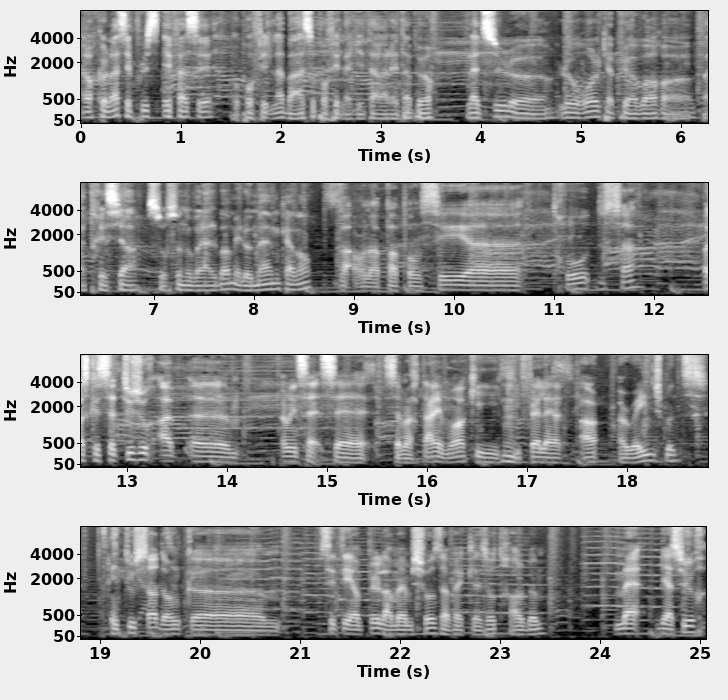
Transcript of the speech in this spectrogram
Alors que là, c'est plus effacé au profit de la basse, au profit de la guitare à l'état pur. Là-dessus, le, le rôle qu'a pu avoir euh, Patricia sur ce nouvel album est le même qu'avant? Bah, on n'a pas pensé euh, trop de ça. Parce que c'est toujours. euh, I mean, c'est- c'est c'est Martin et moi qui, qui fait les ar- arrangements et tout ça. Donc, euh, c'était un peu la même chose avec les autres albums. Mais bien sûr,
